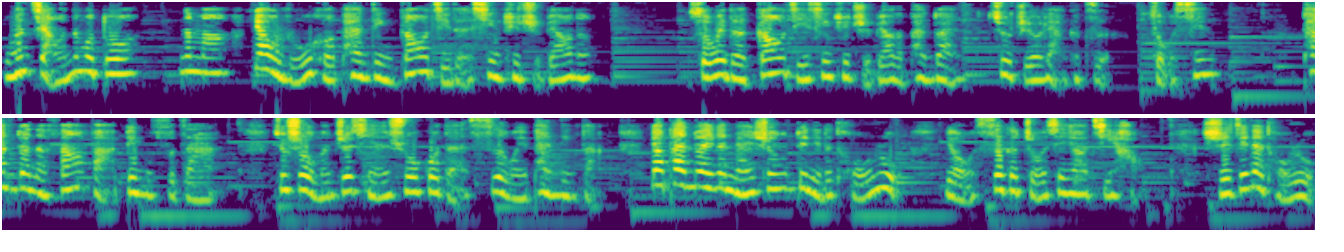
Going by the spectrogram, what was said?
我们讲了那么多，那么要如何判定高级的兴趣指标呢？所谓的高级兴趣指标的判断，就只有两个字：走心。判断的方法并不复杂，就是我们之前说过的四维判定法。要判断一个男生对你的投入，有四个轴线要记好。时间的投入、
